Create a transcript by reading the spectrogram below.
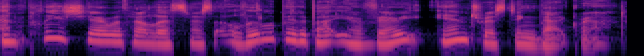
and please share with our listeners a little bit about your very interesting background.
